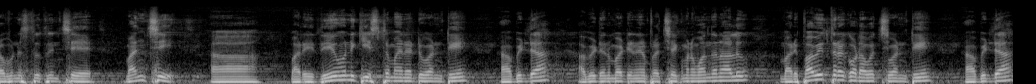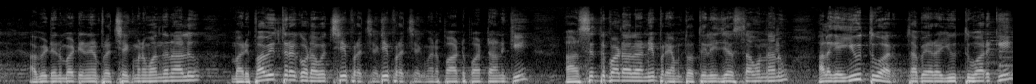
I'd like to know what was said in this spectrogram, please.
ప్రభుని స్థుతించే మంచి మరి దేవునికి ఇష్టమైనటువంటి ఆ బిడ్డ. ఆ బిడ్డను బట్టి నేను ప్రత్యేకమైన వందనాలు. మరి పవిత్ర కూడా వచ్చి ఆ బిడ్డ. ఆ బిడ్డను బట్టి నేను ప్రత్యేకమైన వందనాలు. మరి పవిత్ర కూడా వచ్చి ప్రత్యేక ప్రత్యేకమైన పాట పాడటానికి సిద్ధపడాలని ప్రేమతో తెలియజేస్తూ ఉన్నాను. అలాగే యూత్ వారు తబేరా యూత్ వారికి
